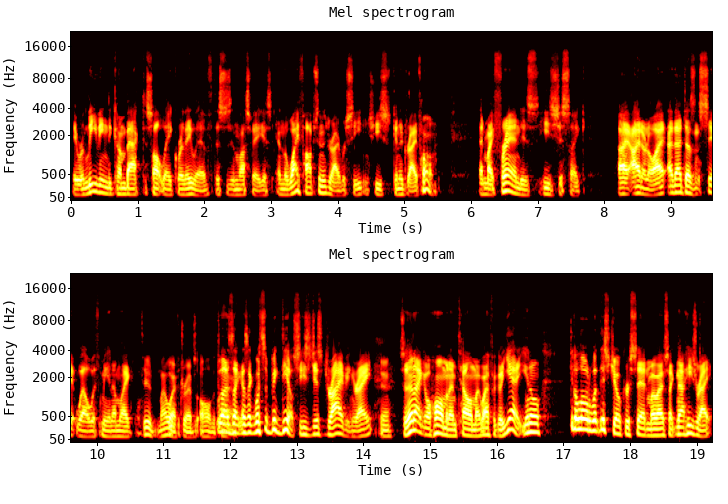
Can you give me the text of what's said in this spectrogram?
They were leaving to come back to Salt Lake where they live. This is in Las Vegas. And the wife hops in the driver's seat and she's going to drive home. And my friend is he's just like I, I don't know I, I that doesn't sit well with me and I'm like Dude, my wife drives all the time. well, I was like, I was like, what's the big deal? She's just driving, right? Yeah. So then I go home and I'm telling my wife, I go, yeah, you know, get a load of what this joker said. And my wife's like, no, he's right.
